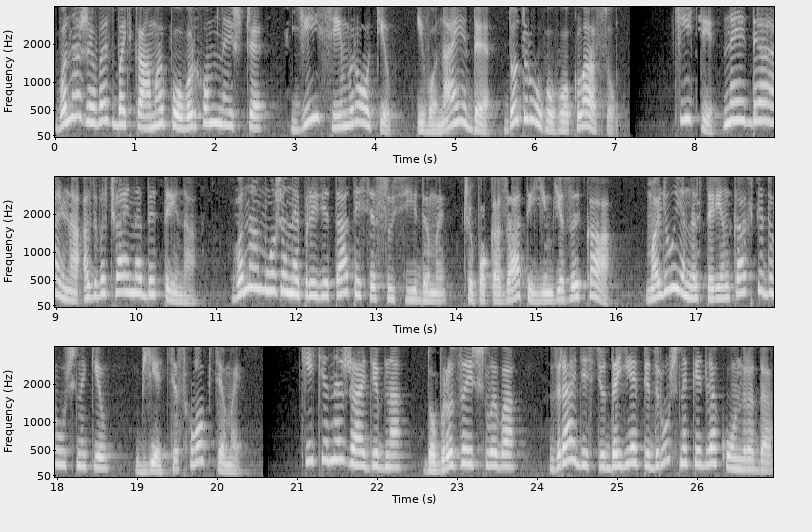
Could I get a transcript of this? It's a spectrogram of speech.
Вона живе з батьками поверхом нижче, їй сім років, і вона йде до другого класу. Кіті не ідеальна, а звичайна дитина. Вона може не привітатися з сусідами чи показати їм язика, малює на сторінках підручників, б'ється з хлопцями. Кіті не жадібна, доброзичлива, з радістю дає підручники для Конрада,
